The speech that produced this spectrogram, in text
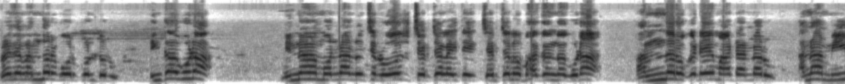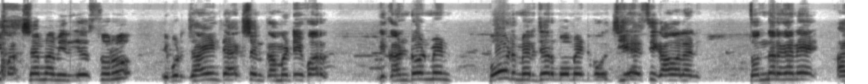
ప్రజలందరూ కోరుకుంటున్నారు. ఇంకా కూడా నిన్న మొన్న నుంచి రోజు చర్చలు అయితే చర్చలో భాగంగా కూడా అందరు ఒకటే మాట అన్నారు. అన్న మీ పక్షంలో మీరు చేస్తున్నారు. ఇప్పుడు జాయింట్ యాక్షన్ కమిటీ ఫర్ ఈ కంటోన్మెంట్ బోర్డు మెర్జర్ మూమెంట్కు జిఐసి కావాలని. తొందరగానే ఆ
